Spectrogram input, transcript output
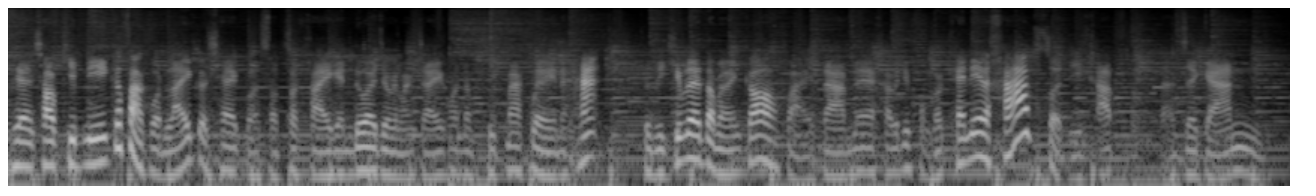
เพื่อนชอบคลิปนี้ก็ฝากกดไลค์กดแชร์กด subscribe กันด้วยจะเป็นกำลังใจให้คนทำคลิปมากเลยนะฮะส่วนในคลิปอะไรต่อไปนั้นก็ฝ่ายตามด้วยนะครับวันนี้ผมก็แค่นี้แหละครับ สวัสดีครับแล้วเจอกัน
